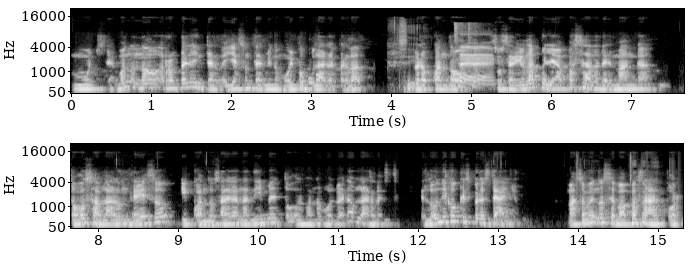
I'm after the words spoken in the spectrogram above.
mucho, bueno, no, romper el internet ya es un término muy popular, ¿verdad? Sí. Pero cuando Sí. sucedió la pelea pasada del manga, todos hablaron de eso y cuando salgan anime todos van a volver a hablar de esto. Es lo único que espero este año. Más o menos se va a pasar por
